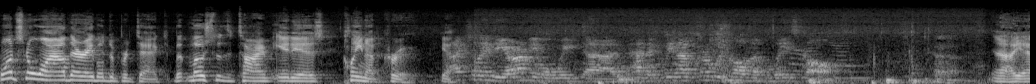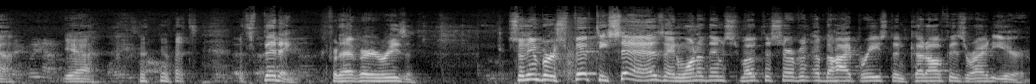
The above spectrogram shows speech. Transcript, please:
Once in a while, they're able to protect, but most of the time, it is cleanup crew. Yeah. Actually, in the army, when we uh, had the cleanup crew, we called them the police call. Oh yeah. Yeah. Police call. that's, that's fitting for that very reason. So then, verse 50 says, And one of them smote the servant of the high priest and cut off his right ear.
